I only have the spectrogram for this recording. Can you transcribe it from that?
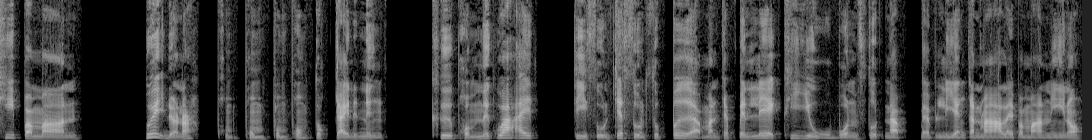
ที่ประมาณ เฮ้ย เดี๋ยวนะ ผมผมผมผมตกใจนิดนึง คือผมนึกว่าไอ้ 4070 Super อะมันจะเป็นเลขที่อยู่บนสุดนะแบบเรียงกันมาอะไรประมาณนี้เนาะ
